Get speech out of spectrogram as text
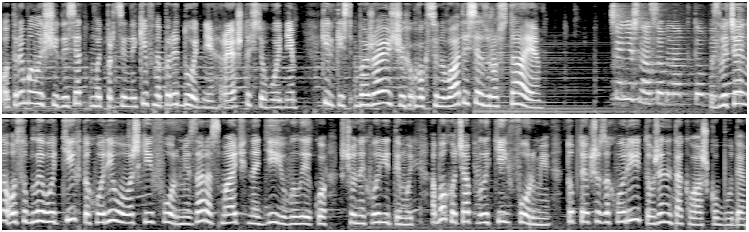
отримали 60 медпрацівників напередодні, решта сьогодні. Кількість бажаючих вакцинуватися зростає. Звичайно, особливо ті, хто хворів у важкій формі, зараз мають надію велику, що не хворітимуть, або хоча б в легкій формі. Тобто, якщо захворіють, то вже не так важко буде.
